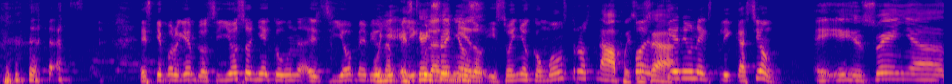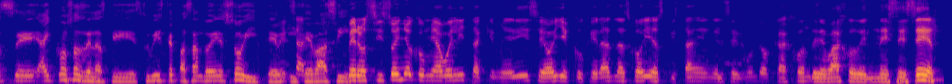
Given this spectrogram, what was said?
es que, por ejemplo, si yo soñé con una, eh, si yo me vi Oye, una es que película de miedo y sueño con monstruos, No, pues, o pues, sea, tiene una explicación. eh, eh, sueñas, eh, hay cosas en las que estuviste pasando eso y te, y te va así. Pero si sueño con mi abuelita que me dice, oye, cogerás las joyas que están en el segundo cajón de debajo del neceser.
